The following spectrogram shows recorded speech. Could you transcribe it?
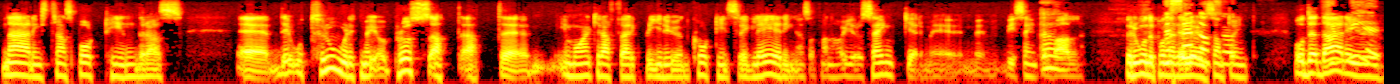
näringstransport hindras, det är otroligt mycket. Plus att, att eh, i många kraftverk blir det ju en korttidsreglering, alltså att man höjer och sänker med, med vissa intervall. Beroende på Men när det är lönsamt också, och inte. Och det där är ju,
